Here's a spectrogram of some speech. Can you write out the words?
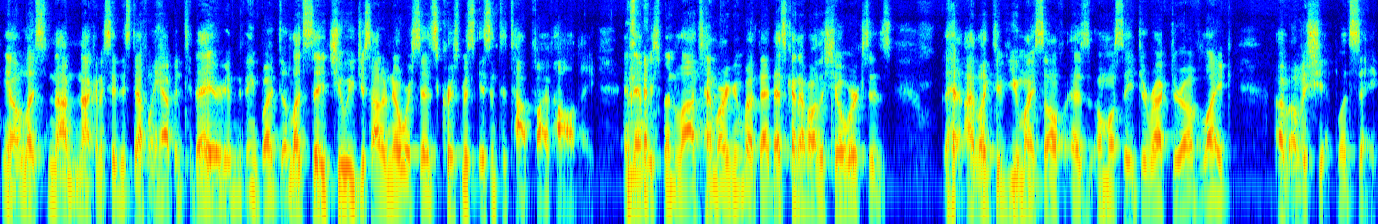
You know, let's not, I'm not going to say this definitely happened today or anything, but uh, let's say Chewy just out of nowhere says Christmas isn't a top five holiday. And then we spend a lot of time arguing about that. That's kind of how the show works is I like to view myself as almost a director of like, of, of a ship, let's say.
